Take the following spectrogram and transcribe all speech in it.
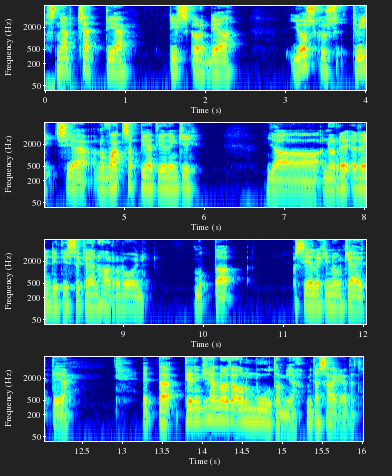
Snapchattia, Discordia, joskus Twitchiä, no Whatsappia tietenkin, ja no Re- Redditissä käyn harvoin, mutta sielläkin on käyttäjä. Että tietenkinhän noita on muutamia. Mitä sä käytät?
